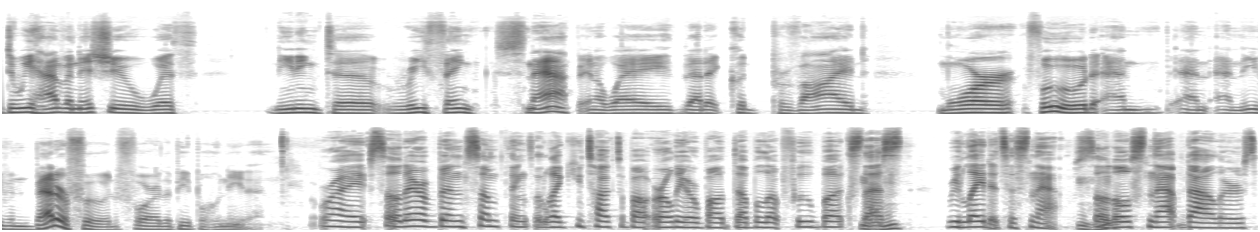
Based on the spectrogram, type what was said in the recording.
do we have an issue with needing to rethink SNAP in a way that it could provide more food and and and even better food for the people who need it? Right. So there have been some things like you talked about earlier about double up food bucks. That's mm-hmm. related to SNAP. Mm-hmm. So those SNAP dollars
